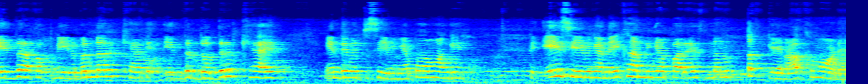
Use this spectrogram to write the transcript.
ਇੱਧਰ ਆਪਾਂ ਪਨੀਰ ਬੰਨਾ ਰੱਖਿਆ ਤੇ ਇੱਧਰ ਦੁੱਧ ਰੱਖਿਆ ਹੈ ਇਹਦੇ ਵਿੱਚ ਸੇਵੀਆਂ ਪਾਵਾਂਗੇ। ਤੇ ਇਹ ਸੇਵੀਆਂ ਨਹੀਂ ਖਾਂਦੀਆਂ ਪਰ ਇਹਨਾਂ ਨੂੰ ਧੱਕੇ ਨਾਲ ਖਵਾਉਣੇ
